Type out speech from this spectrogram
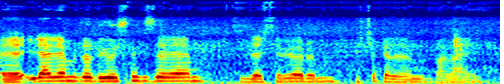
Ee, ilerleyen videoda görüşmek üzere. Sizleri seviyorum. Hoşçakalın. Bay bay.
